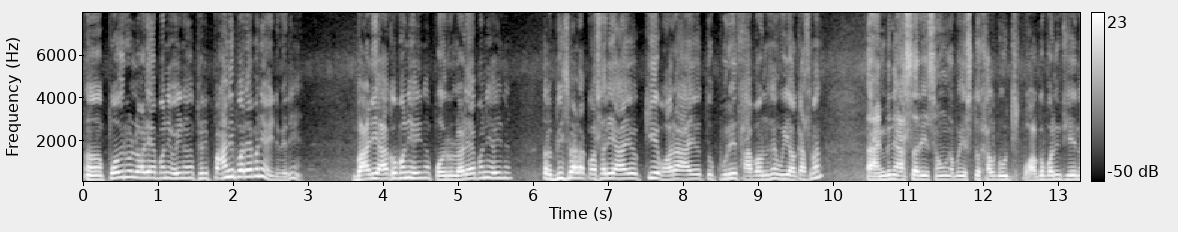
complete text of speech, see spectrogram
पहिरो लड्या पनि होइन फेरि पानी परे पनि होइन फेरि। बाढी आएको पनि होइन पहिरो लड्या पनि होइन। तर बिचबाट कसरी आयो के भएर आयो त्यो कुरै थाहा पाउनु चाहिँ उयो अकस्मात हामी पनि आश्चर्य छौँ अब यस्तो खालको भएको पनि थिएन।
